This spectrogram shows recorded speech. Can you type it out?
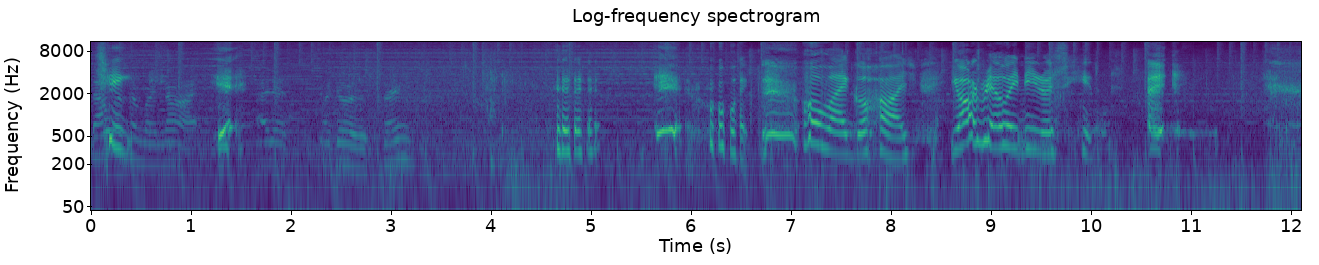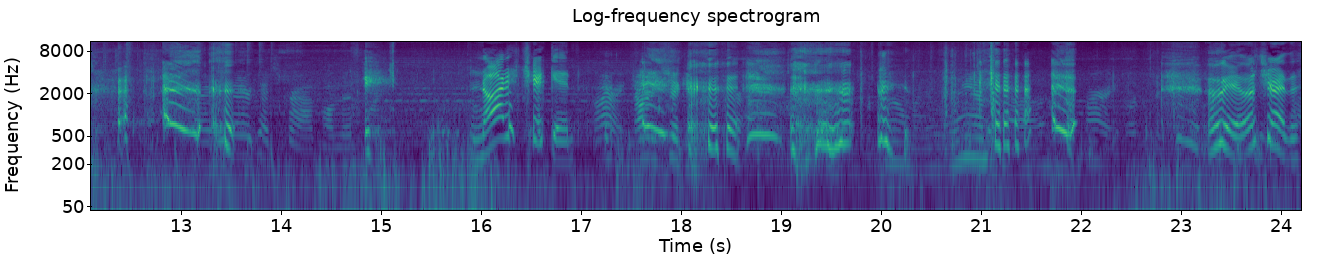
That Chick- wasn't my knot. I didn't let go of the string. oh my, oh my gosh. Y'all really need to see this. Alright, we better catch crab on this. Not a chicken. Alright, not a chicken. Oh my. Alright, let's. Okay, let's try this.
